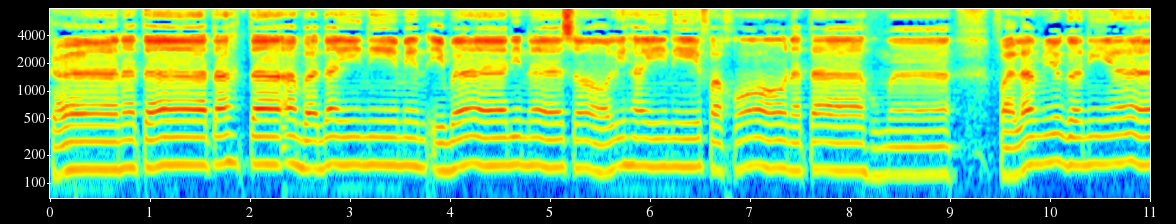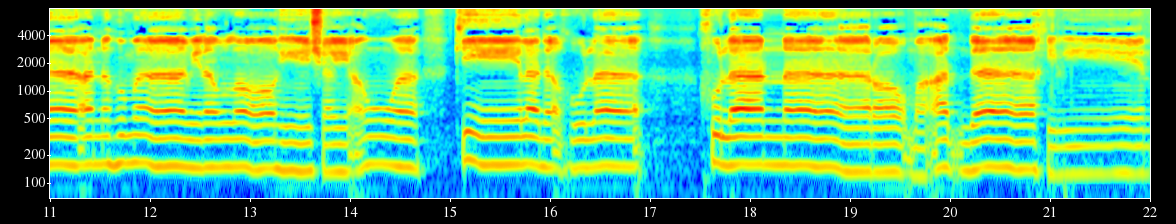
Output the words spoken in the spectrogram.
كانتا تحت أبدين من عبادنا صالحين فخانتاهما فلم يغنيا عنهما من الله شيئا وكيل دخلا خلا النار مع الداخلين.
